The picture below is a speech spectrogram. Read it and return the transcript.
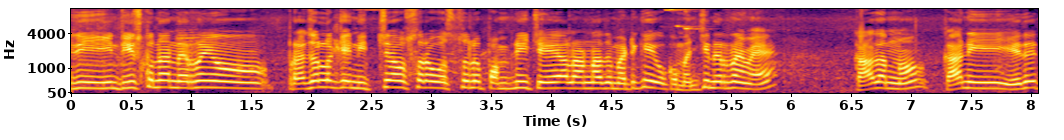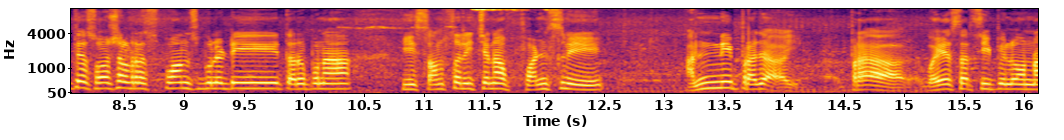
ఇది ఈయన తీసుకున్న నిర్ణయం ప్రజలకి నిత్యావసర వస్తువులు పంపిణీ చేయాలన్నది మటుకి ఒక మంచి నిర్ణయమే. కాదన్నాం కానీ ఏదైతే సోషల్ రెస్పాన్సిబిలిటీ తరపున ఈ సంస్థలు ఇచ్చిన ఫండ్స్ని అన్ని ప్రజా ప్ర వైఎస్ఆర్సీపీలో ఉన్న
